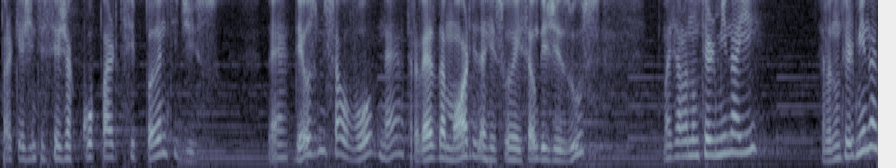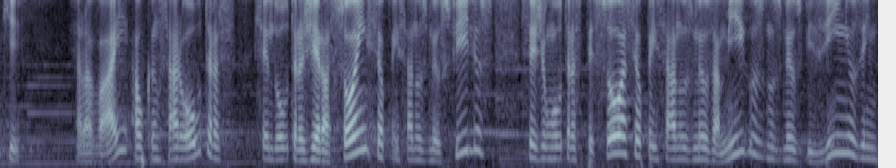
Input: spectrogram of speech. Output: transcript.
para que a gente seja coparticipante disso. Né? Deus me salvou né, através da morte e da ressurreição de Jesus, mas ela não termina aí. Ela não termina aqui ela vai alcançar outras, sendo outras gerações, se eu pensar nos meus filhos, sejam outras pessoas, se eu pensar nos meus amigos, nos meus vizinhos, em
